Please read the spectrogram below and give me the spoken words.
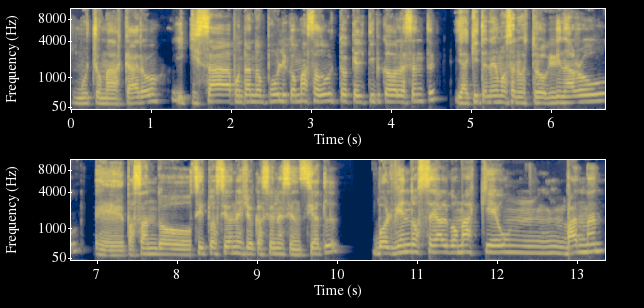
mucho más caro y quizá apuntando a un público más adulto que el típico adolescente. Y aquí tenemos a nuestro Green Arrow eh, pasando situaciones y ocasiones en Seattle, volviéndose algo más que un Batman,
